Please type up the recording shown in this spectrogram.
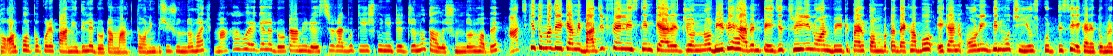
তো অল্প অল্প করে পানি দিলে ডোটা মাখতে অনেক বেশি সুন্দর হয়। মাখা হয়ে গেলে ডোটা আমি রেস্টে রাখব 30 মিনিটের জন্য, তাহলে সুন্দর হবে। আজকে তোমাদেরকে আমি বাজেট ফ্রেন্ডলি স্কিন কেয়ারের জন্য বিউটি হ্যাভেন পেজে three in one beauty pile কম্বোটা দেখাবো। এটা আমি অনেক দিন হচ্ছে ইউজ করতেছি। এখানে তোমরা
